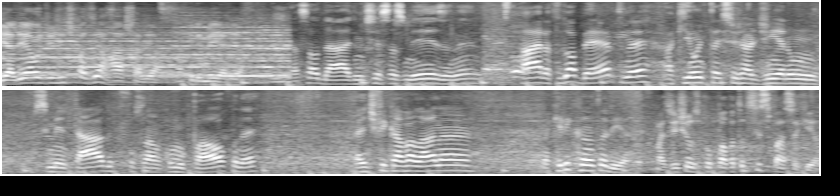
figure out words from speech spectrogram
E ali é onde a gente fazia racha ali, ó, naquele meio ali, ó. Dá saudade, não tinha essas mesas, né? Ah, era tudo aberto, né? Aqui onde tá esse jardim era um cimentado que funcionava como palco, né? A gente ficava lá na, naquele canto ali, ó. Mas a gente ocupava todo esse espaço aqui, ó.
